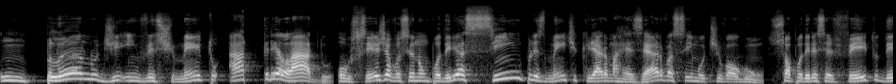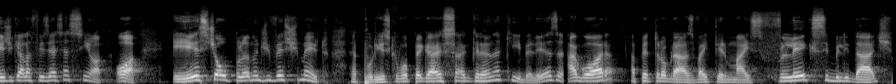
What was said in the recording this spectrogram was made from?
um plano de investimento atrelado. Ou seja, você não poderia simplesmente criar uma reserva sem motivo algum. Só poderia ser feito desde que ela fizesse assim, ó. Ó, este é o plano de investimento. É por isso que eu vou pegar essa grana aqui, beleza? Agora, a Petrobras vai ter mais flexibilidade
